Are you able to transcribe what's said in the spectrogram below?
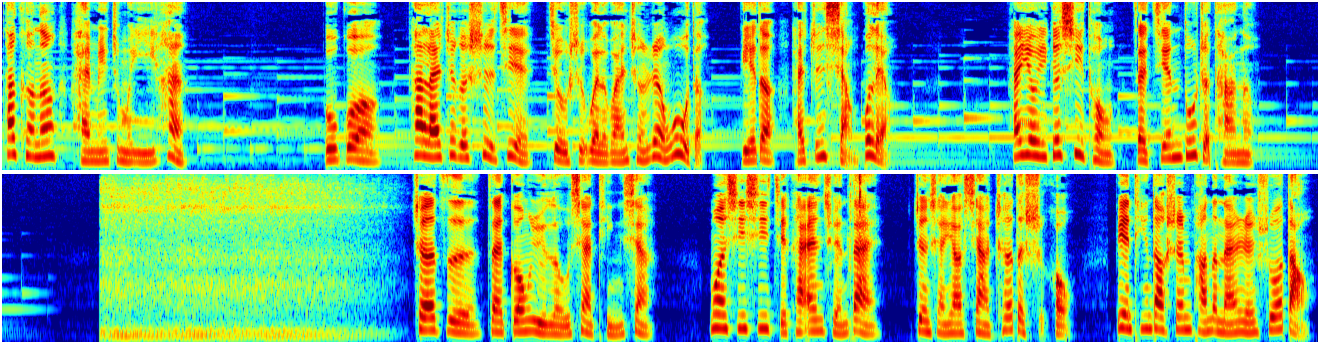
他可能还没这么遗憾。不过他来这个世界就是为了完成任务的，别的还真想不了。”还有一个系统在监督着他呢。车子在公寓楼下停下，莫西西解开安全带，正想要下车的时候，便听到身旁的男人说道：“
